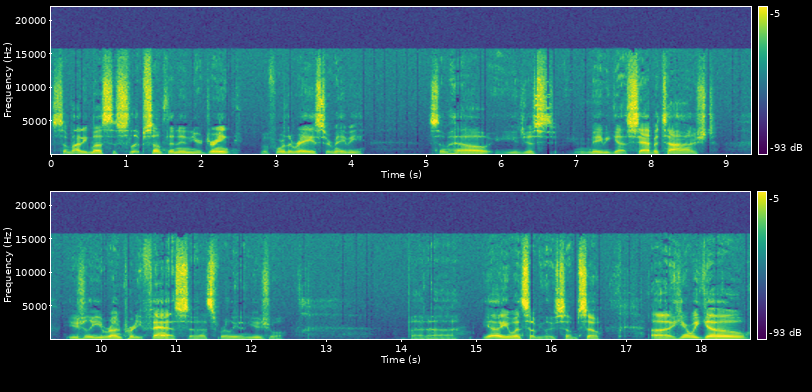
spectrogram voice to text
Somebody must have slipped something in your drink before the race, or maybe somehow you just maybe got sabotaged. Usually you run pretty fast, so that's really unusual. But uh, yeah, you win some, you lose some. So uh, here we go.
